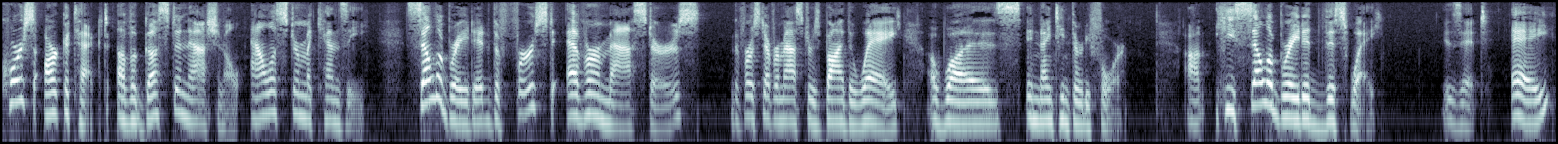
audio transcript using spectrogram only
Course architect of Augusta National, Alister MacKenzie, celebrated the first ever Masters. The first ever Masters, by the way, uh, was in 1934. Um, he celebrated this way. Is it A,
